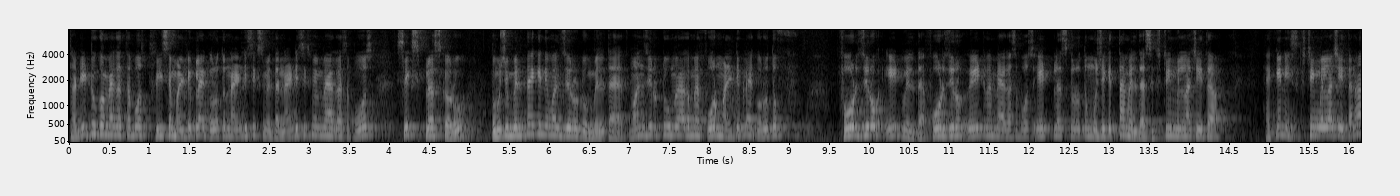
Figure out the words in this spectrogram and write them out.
थर्टी टू को मैं अगर सपोज़ थ्री से मल्टीप्लाई करूँ तो नाइन्टी सिक्स मिलता है। नाइन्टी सिक्स में मैं अगर सपोज़ सिक्स प्लस करूँ तो मुझे मिलता है कि नहीं? वन ज़ीरो टू मिलता है। वन ज़ीरो टू में अगर मैं फोर मल्टीप्लाई करूँ तो फोर ज़ीरो एट मिलता है। फोर ज़ीरो एट में मैं अगर सपोज़ एट प्लस करूँ तो मुझे कितना मिलता है? सिक्सटीन मिलना चाहिए था। है कि नहीं? सिक्सटीन मिलना चाहिए था ना?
